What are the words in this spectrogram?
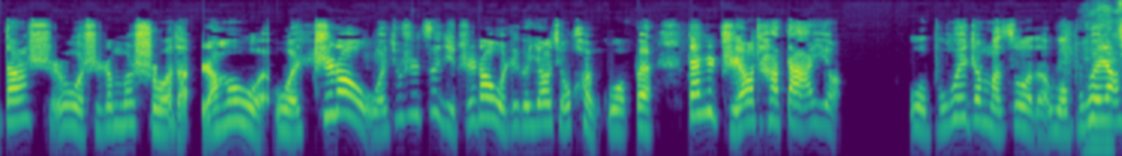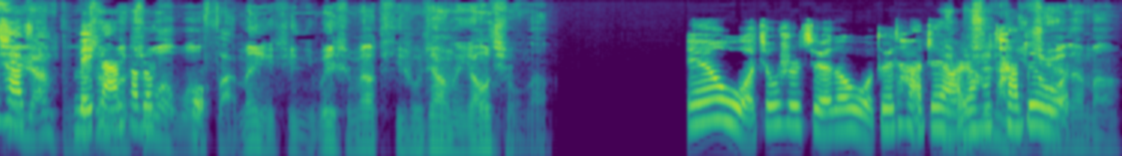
当时我是这么说的，然后我我知道我就是自己知道我这个要求很过分，但是只要他答应，我不会这么做的，我不会让他为难他的。我反问一句，你为什么要提出这样的要求呢？因为我就是觉得我对他这样，然后他对我。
